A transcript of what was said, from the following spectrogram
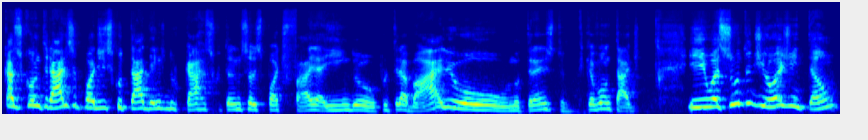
Caso contrário, você pode escutar dentro do carro, escutando no seu Spotify, aí indo para o trabalho ou no trânsito. Fique à vontade. E o assunto de hoje, então,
